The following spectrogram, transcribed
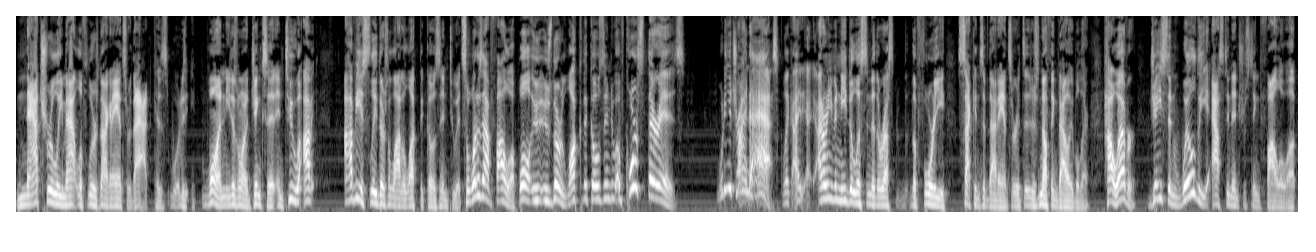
Naturally, Matt Lafleur is not going to answer that because one, he doesn't want to jinx it, and two, obviously there's a lot of luck that goes into it. So what does that follow up? Well, is there luck that goes into it? Of course there is. What are you trying to ask? Like I I don't even need to listen to the rest the 40 seconds of that answer. It's, there's nothing valuable there. However, Jason Wilde asked an interesting follow-up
